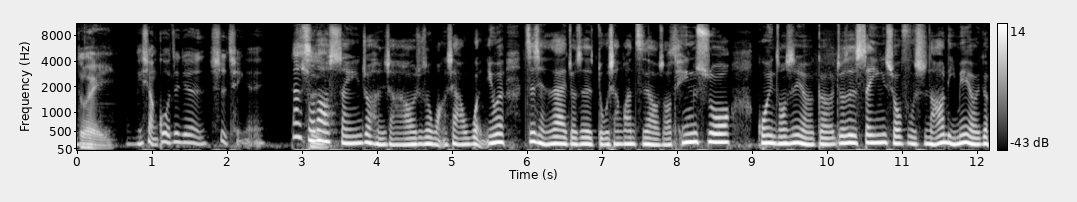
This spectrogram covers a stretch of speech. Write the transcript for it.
对，我没想过这件事情哎、欸。但说到声音，就很想要就是往下问，因为之前在就是读相关资料的时候，听说国影中心有一个就是声音修复师，然后里面有一个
